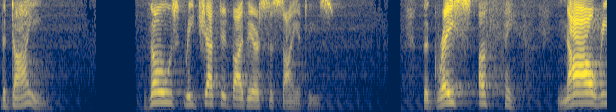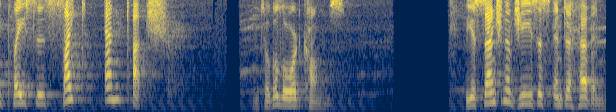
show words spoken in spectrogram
the dying, those rejected by their societies. The grace of faith now replaces sight and touch until the Lord comes. The ascension of Jesus into heaven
